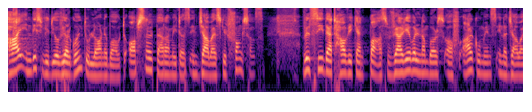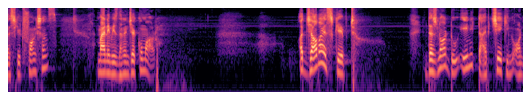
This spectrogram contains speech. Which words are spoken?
Hi, in this video we are going to learn about optional parameters in JavaScript functions. We'll see that how we can pass variable numbers of arguments in a JavaScript functions. My name is Dhananjay Kumar. A JavaScript does not do any type checking on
